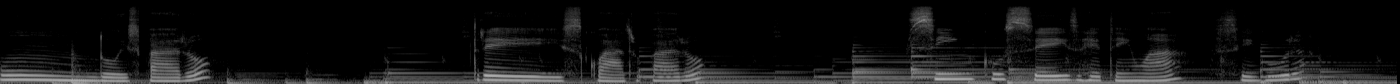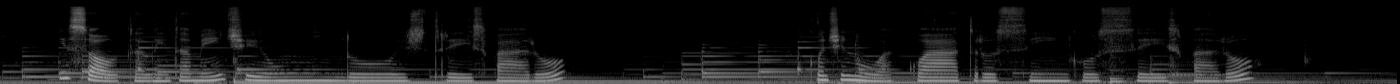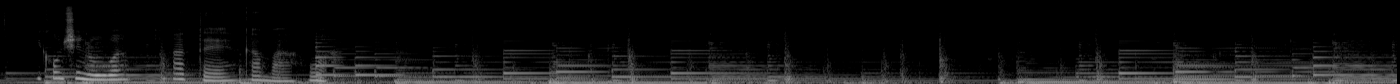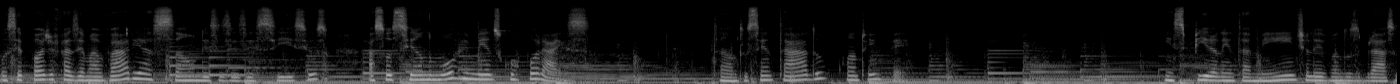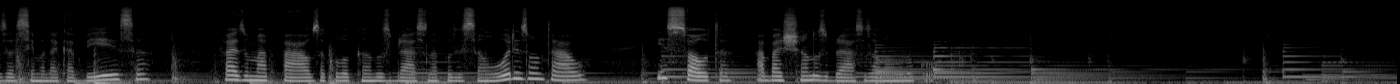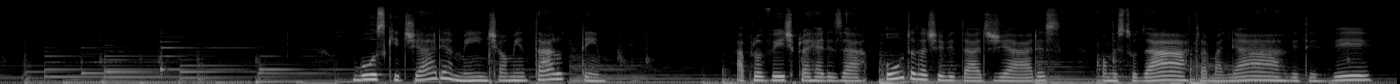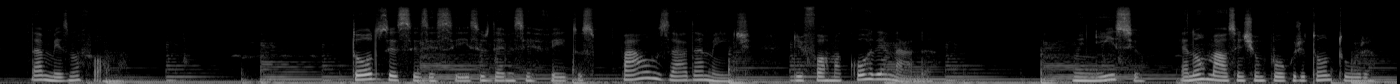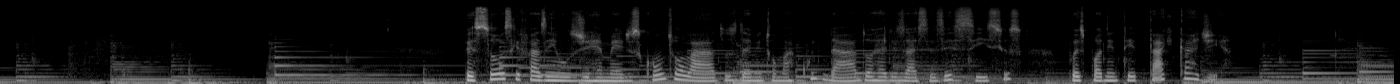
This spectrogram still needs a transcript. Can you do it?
Um, dois, parou. Três, quatro, parou cinco, seis, retém o ar, segura e solta lentamente. Um, três, parou. Continua. Quatro, cinco, seis, parou. E continua até acabar o ar. Você pode fazer uma variação desses exercícios associando movimentos corporais, tanto sentado quanto em pé. Inspira lentamente, levando os braços acima da cabeça. Faz uma pausa colocando os braços na posição horizontal e solta, abaixando os braços ao longo do corpo. Busque diariamente aumentar o tempo. Aproveite para realizar outras atividades diárias, como estudar, trabalhar, ver TV, da mesma forma. Todos esses exercícios devem ser feitos pausadamente, de forma coordenada. No início, é normal sentir um pouco de tontura, Pessoas que fazem uso de remédios controlados devem tomar cuidado ao realizar esses exercícios, pois podem ter taquicardia.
